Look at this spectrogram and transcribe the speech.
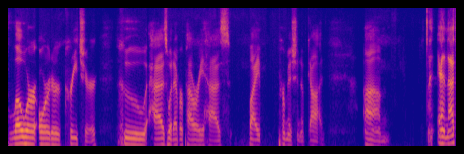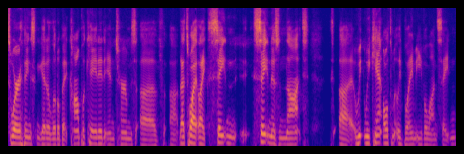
lower order creature who has whatever power he has by permission of God. Um, and that's where things can get a little bit complicated in terms of uh, that's why like Satan Satan is not uh, we, we can't ultimately blame evil on Satan.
